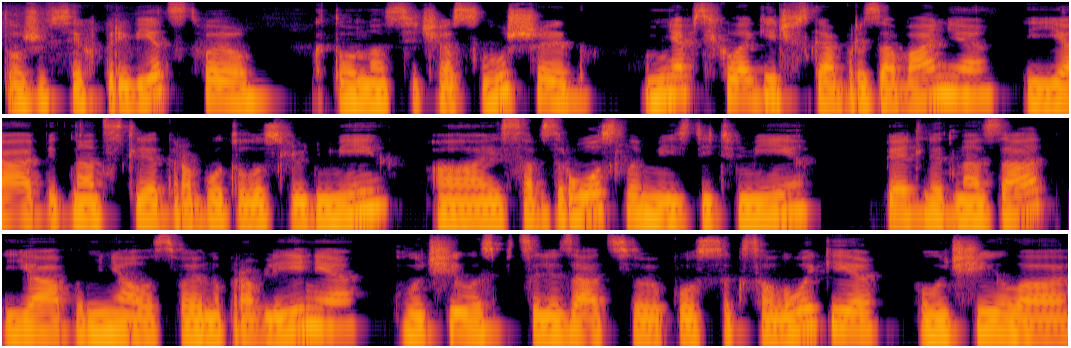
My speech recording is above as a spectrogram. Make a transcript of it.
тоже всех приветствую, кто нас сейчас слушает. У меня психологическое образование. Я 15 лет работала с людьми, а, и со взрослыми, и с детьми. Пять лет назад я поменяла свое направление, получила специализацию по сексологии, получила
